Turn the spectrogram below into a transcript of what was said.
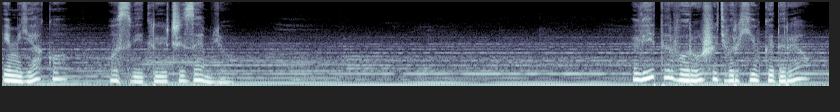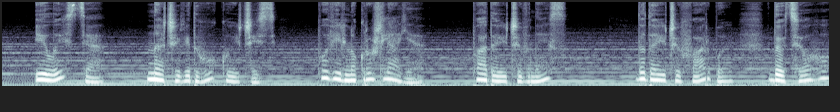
і м'яко освітлюючи землю. Вітер ворушить верхівки дерев, і листя, наче відгукуючись, повільно кружляє, падаючи вниз, додаючи фарби до цього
